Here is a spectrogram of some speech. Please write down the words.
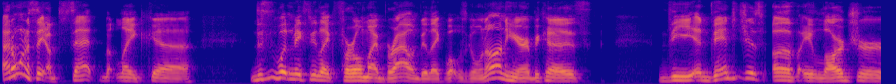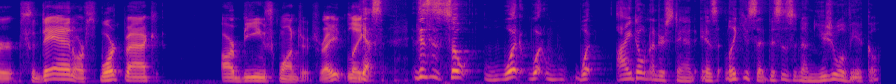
I don't want to say upset, but like uh this is what makes me like furrow my brow and be like, what was going on here? Because the advantages of a larger sedan or sportback are being squandered, right? Like yes, this is so. What what what I don't understand is, like you said, this is an unusual vehicle.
